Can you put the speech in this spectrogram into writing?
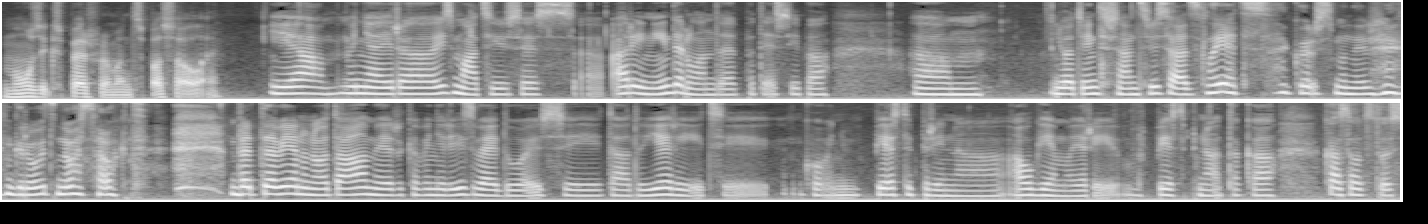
mūzikas performances pasaulē. Jā, viņa ir uh, izmācījusies arī Nīderlandē patiesībā. Um, ļoti interesantas visādas lietas, kuras man ir grūti nosaukt. Bet eh, viena no tām ir, ka viņi ir izveidojusi tādu ierīci, ko viņi piestiprina augiem, vai arī var piestiprināt, kā, kā sauc tos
